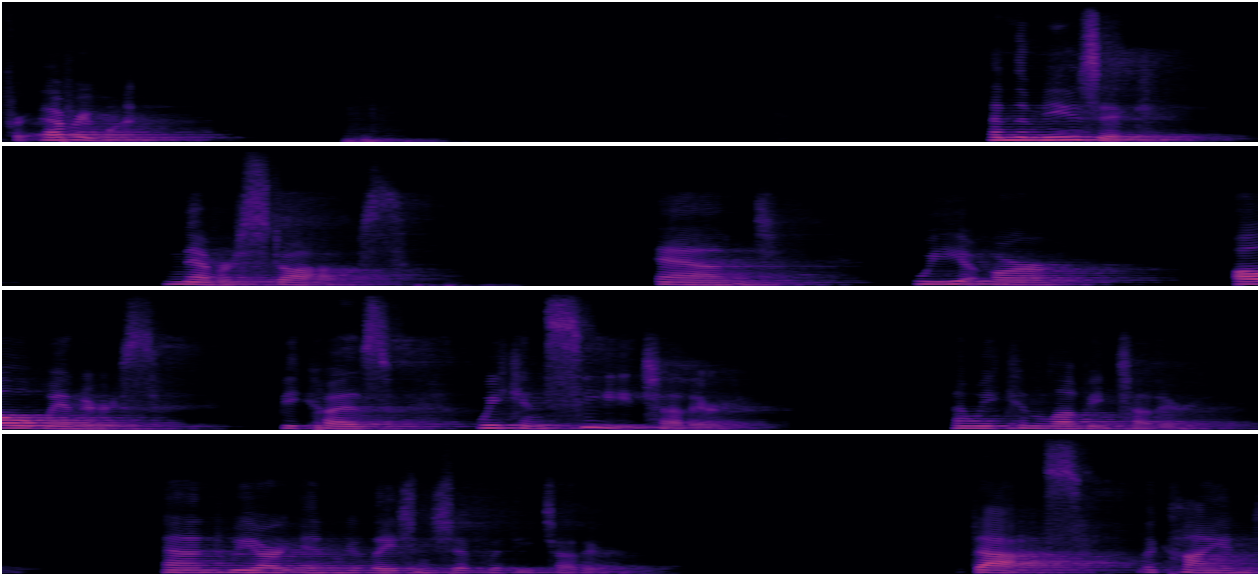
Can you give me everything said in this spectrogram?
for everyone. And the music never stops. And we are all winners because we can see each other and we can love each other and we are in relationship with each other. That's the kind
